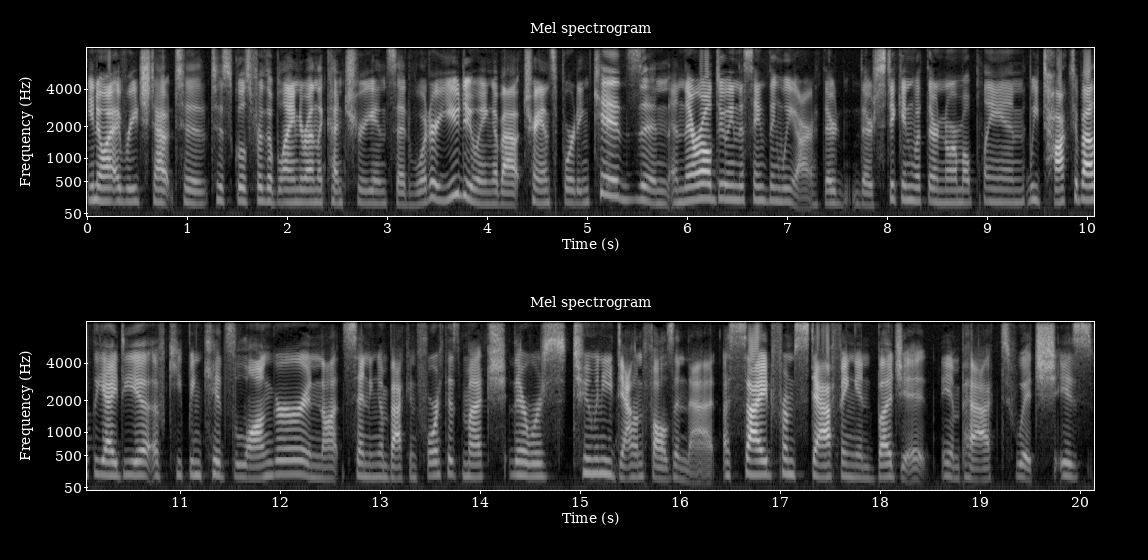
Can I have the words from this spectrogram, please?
you know, I reached out to, to schools for the blind around the country and said, What are you doing about transporting kids? And, and they're all doing the same thing we are. They're, they're sticking with their normal plan. We talked about the idea of keeping kids longer and not sending them back and forth as much. There was too many downfalls in that. Aside from staffing and budget impact, which is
